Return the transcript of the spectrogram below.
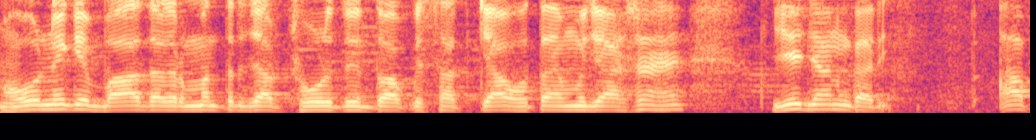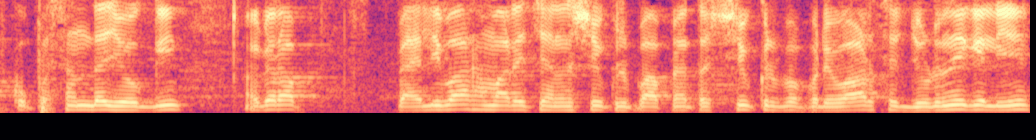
होने के बाद अगर मंत्र जाप छोड़ते हैं तो आपके साथ क्या होता है, मुझे आशा है ये जानकारी आपको पसंद आई होगी। अगर आप पहली बार हमारे चैनल शिव कृपा अपने तो शिव कृपा परिवार से जुड़ने के लिए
